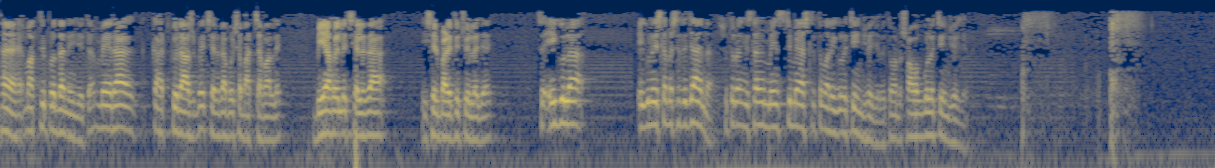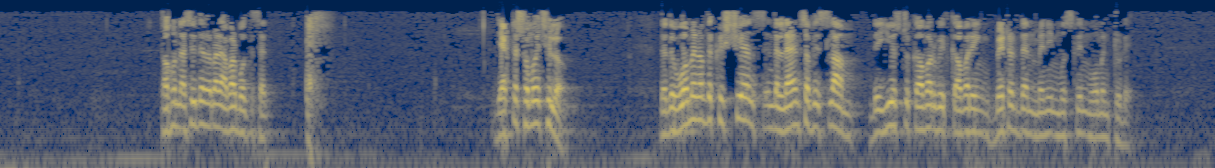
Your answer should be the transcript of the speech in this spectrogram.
হ্যাঁ মাতৃপ্রদানই যেটা। মেয়েরা কাজ করে আসবে, ছেলেরা বসে বাচ্চা পালে। বিয়া হইলে ছেলেরা ইসের বাড়িতে চলে যায়। তো এইগুলা এগুলো ইসলামের সাথে যায় না। সুতরাং ইসলামের মেন স্ট্রিমে আসলে তোমার এগুলো চেঞ্জ হয়ে যাবে। তোমার স্বভাবগুলো চেঞ্জ হয়ে যাবে। তখন নাসিরুদ্দিন আবার বলতেছেন যে একটা সময় ছিল that the women of the Christians in the lands of Islam, they used to cover with covering better than many Muslim women today.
